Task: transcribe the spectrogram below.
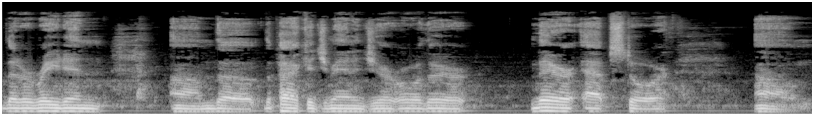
that are right in um, the the package manager or their their app store. Um,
